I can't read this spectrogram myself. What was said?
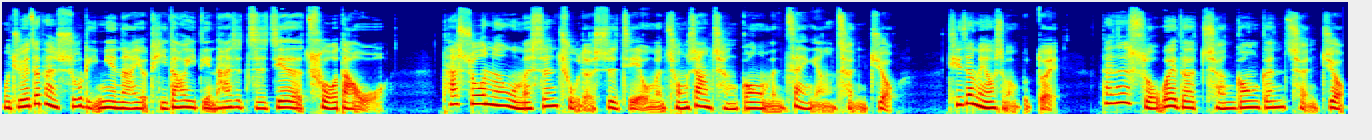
我觉得这本书里面呢，有提到一点，他是直接的戳到我。他说呢，我们身处的世界，我们崇尚成功，我们赞扬成就，其实这没有什么不对。但是所谓的成功跟成就，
